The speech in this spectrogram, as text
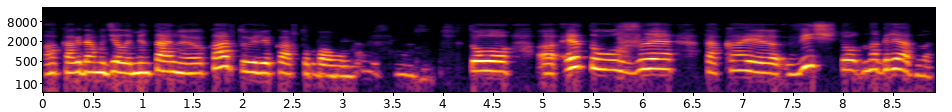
А когда мы делаем ментальную карту или карту паук, то а, это уже такая вещь, что наглядно.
